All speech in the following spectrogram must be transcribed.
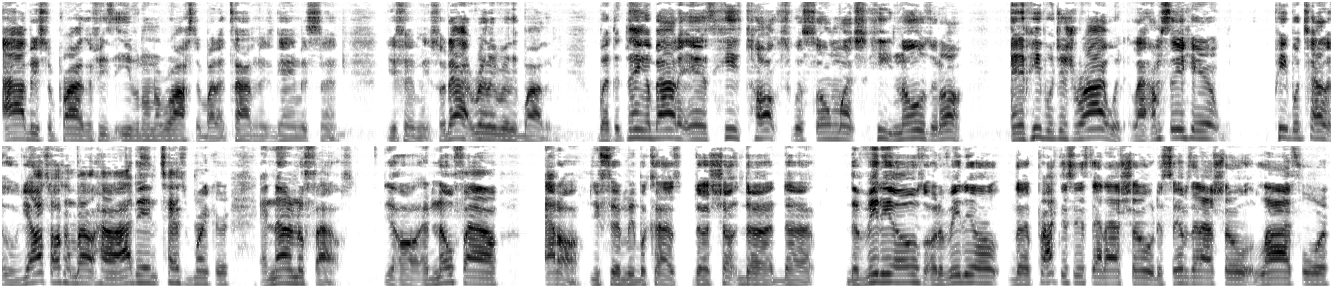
I'll be surprised if he's even on the roster by the time this game is sent. You feel me? So that really, really bothered me. But the thing about it is, he talks with so much, he knows it all. And people just ride with it. Like, I'm sitting here, people tell it, y'all talking about how I didn't test Brinker and none of the fouls. You know, and no foul at all. You feel me? Because the show, the, the, the videos or the video, the practices that I showed, the sims that I showed live for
